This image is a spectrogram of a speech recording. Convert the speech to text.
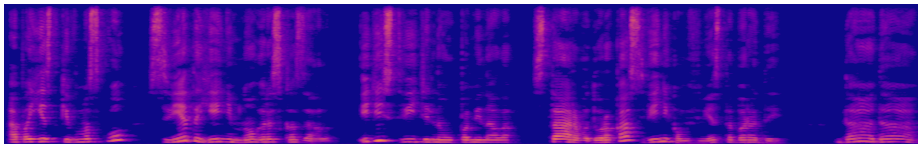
О поездке в Москву Света ей немного рассказала и действительно упоминала старого дурака с веником вместо бороды. «Да, да,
